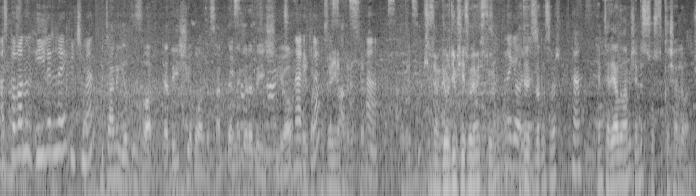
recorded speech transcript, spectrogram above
Aspava'nın iyilerine Gülçimen. Bir tane yıldız var. Ya değişiyor bu arada. Semtlerine göre değişiyor. Neredekiler? Mesela yine patates geldi. Ha. Patates, bir şey söyleyeceğim. Gördüğüm şeyi söylemek istiyorum. Ne Patates gördün? kızartması var. Ha. Hem tereyağlı varmış hem de soslu kaşarlı varmış.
